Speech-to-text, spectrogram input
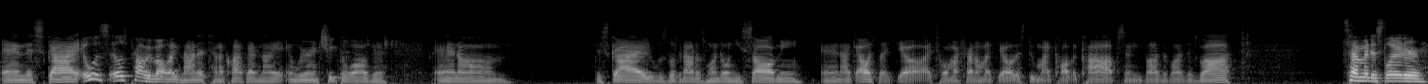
and this guy it was it was probably about like nine or ten o'clock at night and we were in Cheektowaga, and um, this guy was looking out his window and he saw me and I, I was like yo I told my friend I'm like yo this dude might call the cops and blah blah blah blah blah. Ten minutes later,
